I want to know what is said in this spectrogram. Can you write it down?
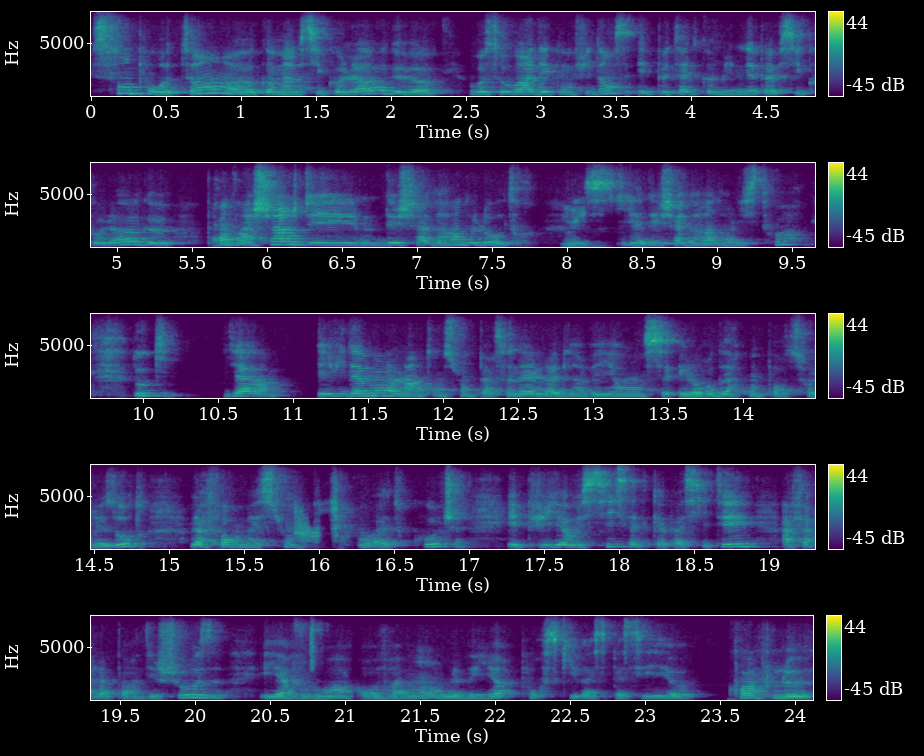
sans pour autant, euh, comme un psychologue, euh, recevoir des confidences et peut-être, comme il n'est pas psychologue, euh, prendre en charge des, chagrins de l'autre, Il s'il y a des chagrins dans l'histoire. Donc, il y a évidemment l'intention personnelle, la bienveillance et le regard qu'on porte sur les autres, la formation pour être coach, et puis il y a aussi cette capacité à faire la part des choses et à vouloir vraiment le meilleur pour ce qui va se passer quand le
